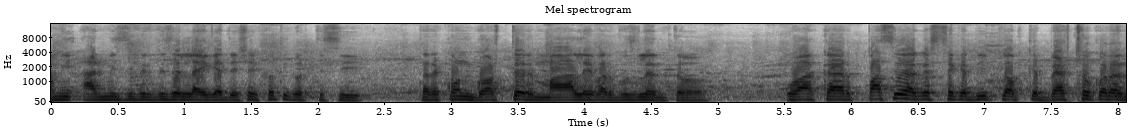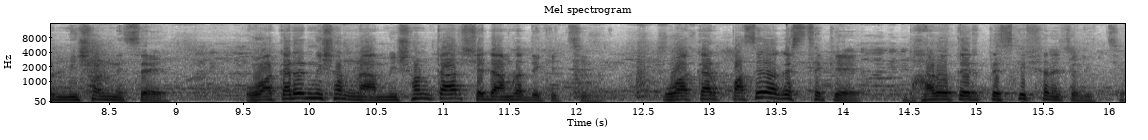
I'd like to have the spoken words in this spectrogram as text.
আমি আর্মি জিপের পিছের লাইগা দেশের ক্ষতি করতেছি, তারা কোন গর্তের মাল এবার বুঝলেন তো? ওয়াকার পাঁচই আগস্ট থেকে বিপ্লবকে ব্যর্থ করার মিশন নিছে। ওয়াকারের মিশন না মিশন কার সেটা আমরা দেখিচ্ছি। ওয়াকার পাঁচই আগস্ট থেকে ভারতের প্রেসক্রিপশনে চলিচ্ছে।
